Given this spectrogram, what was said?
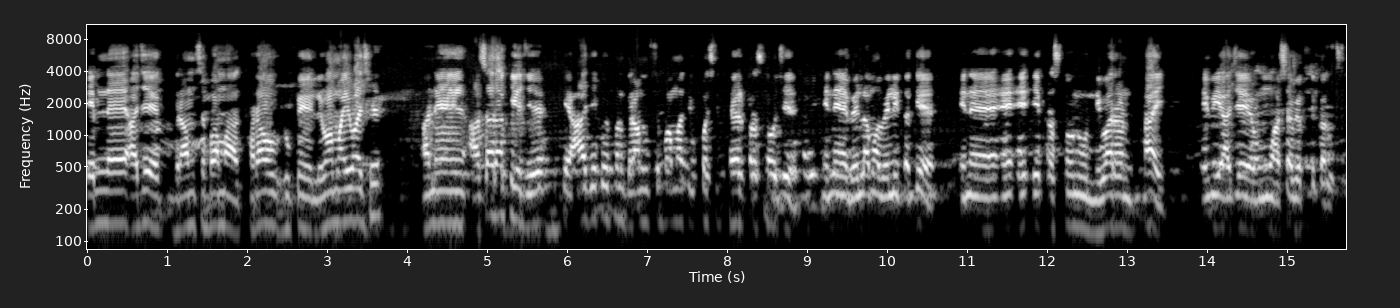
એમને આજે ગ્રામસભામાં ઠરાવ રૂપે લેવામાં આવ્યા છે. અને આશા રાખીએ છીએ કે આ જે કોઈ પણ ગ્રામ સભામાંથી ઉપસ્થિત થયેલ પ્રશ્નો છે એને વહેલામાં વહેલી તકે એને એ પ્રશ્નોનું નિવારણ થાય. એવી આજે હું આશા વ્યક્ત કરું છું.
